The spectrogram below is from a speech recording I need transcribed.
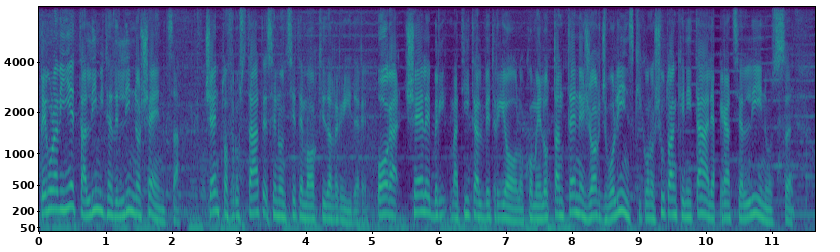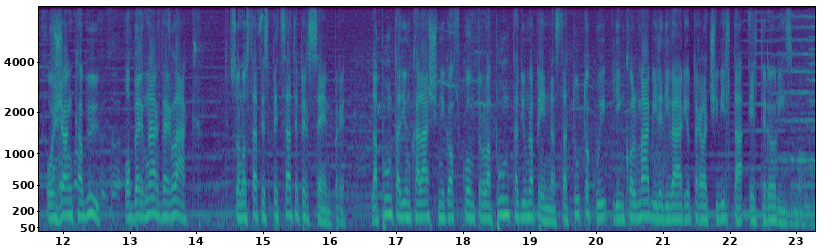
Per una vignetta al limite dell'innocenza, 100 frustate se non siete morti dal ridere. Ora celebri matite al vetriolo come l'ottantenne George Wolinski, conosciuto anche in Italia grazie a Linus, o Jean Cabu o Bernard Verlac, sono state spezzate per sempre. La punta di un Kalashnikov contro la punta di una penna, sta tutto qui l'incolmabile divario tra la civiltà e il terrorismo.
